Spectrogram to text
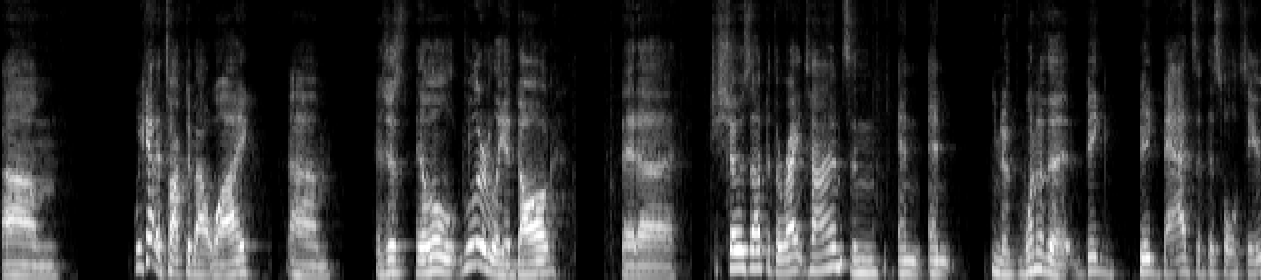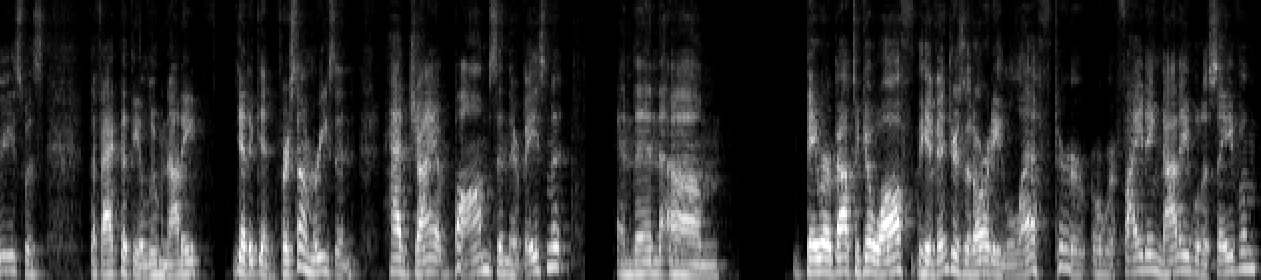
Um, we kind of talked about why. Um, it's just a little, literally a dog that uh just shows up at the right times and and and you know one of the big big bads of this whole series was the fact that the Illuminati yet again for some reason had giant bombs in their basement. And then um they were about to go off. The avengers had already left or, or were fighting not able to save them.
